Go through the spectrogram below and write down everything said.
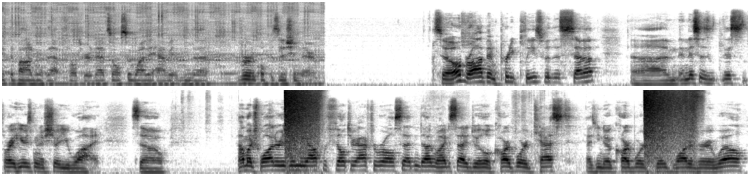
at the bottom of that filter. That's also why they have it in the vertical position there. So overall, I've been pretty pleased with this setup, um, and this is this right here is going to show you why. So, how much water is in the alpha filter after we're all said and done? Well, I decided to do a little cardboard test. As you know, cardboard shows water very well,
